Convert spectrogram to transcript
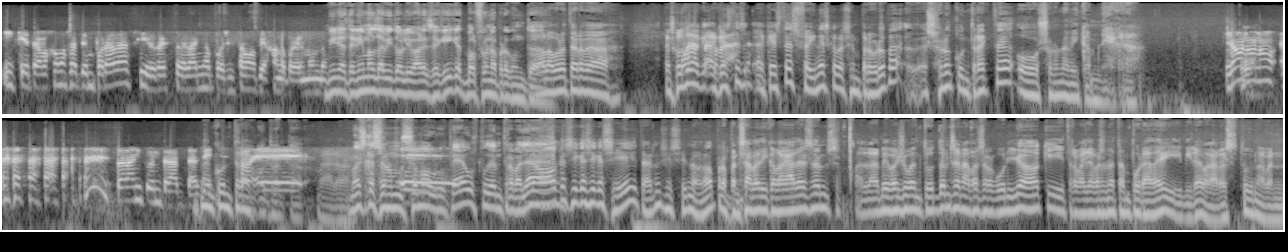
y que trabajamos a temporadas y el resto del año pues estamos viajando por el mundo. Mira, tenim el David Olivares aquí, que et vol fer una pregunta. Hola, bona tarda. Escolta, Bona tarda. aquestes, aquestes feines que vas fent per Europa eh, són en contracte o són una mica en negre? No, no, no. Son en contractes. Sí. En contracte. Eh, Bueno, és que som, som europeus, podem treballar... No, que sí, que sí, que sí, i tant, sí, sí, no, no, però pensava dir que a vegades, doncs, a la meva joventut, doncs, anaves a algun lloc i treballaves una temporada i, mira, a vegades t'ho anaven...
